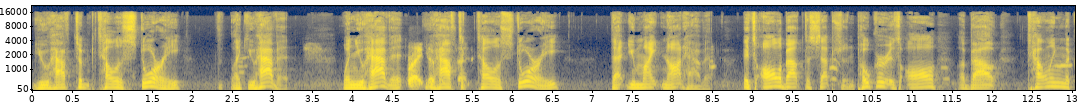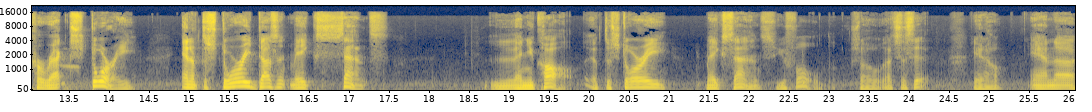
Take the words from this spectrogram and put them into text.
you have to tell a story like you have it. When you have it, Right, you have to tell a story that you might not have it. It's all about deception. Poker is all about telling the correct story. And if the story doesn't make sense, then you call. If the story makes sense, you fold. So that's just it, you know. And uh,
